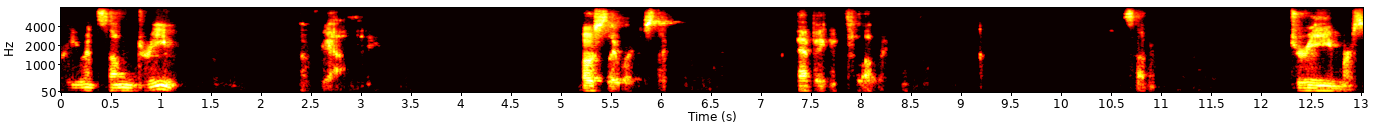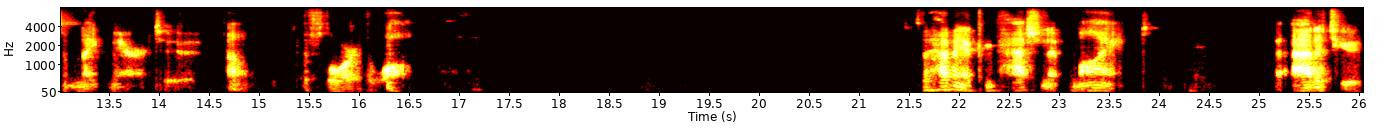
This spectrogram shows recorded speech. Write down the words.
Are you in some dream of reality? Mostly, we're just like ebbing and flowing. Some dream or some nightmare to oh, the floor, the wall. So having a compassionate mind, the attitude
